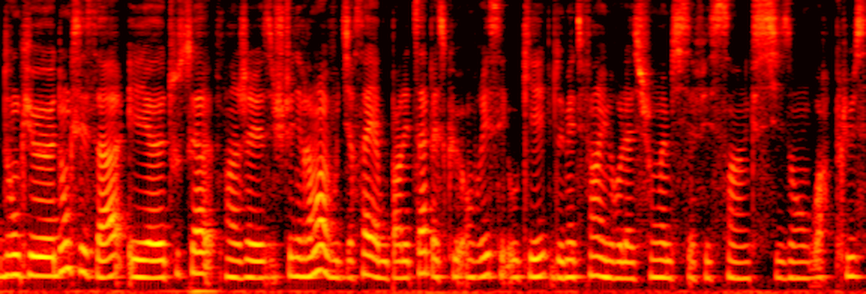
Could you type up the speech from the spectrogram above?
Donc euh, donc c'est ça et euh, tout ça enfin je tenais vraiment à vous dire ça et à vous parler de ça parce que en vrai c'est OK de mettre fin à une relation même si ça fait 5 6 ans voire plus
